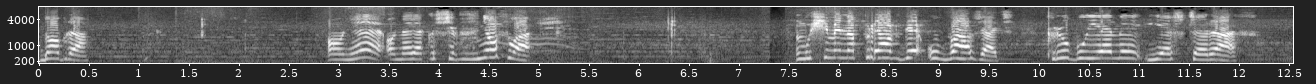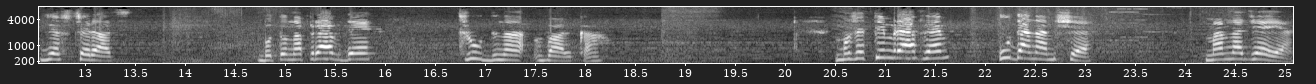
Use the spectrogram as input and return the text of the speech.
Dobra. O nie, ona jakoś się wzniosła. Musimy naprawdę uważać. Próbujemy jeszcze raz. Jeszcze raz. Bo to naprawdę trudna walka. Może tym razem uda nam się. Mam nadzieję.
